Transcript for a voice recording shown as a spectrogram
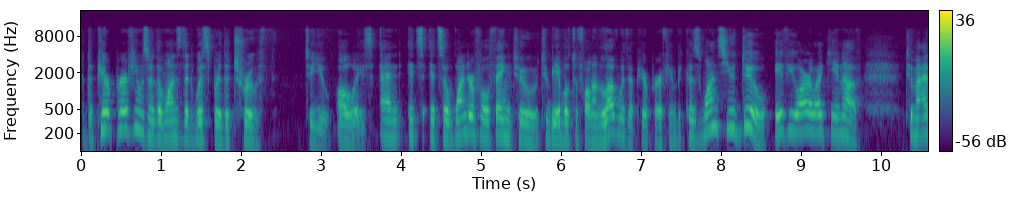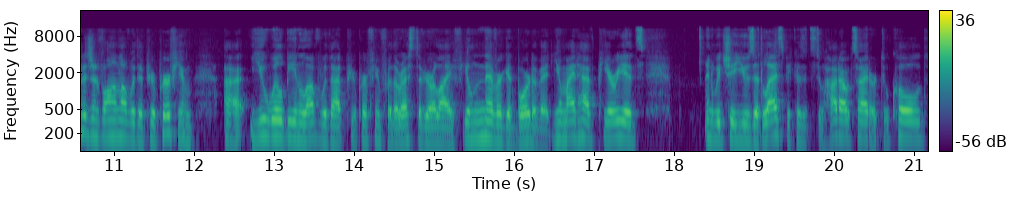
The pure perfumes are the ones that whisper the truth to you always. And it's it's a wonderful thing to to be able to fall in love with a pure perfume because once you do, if you are lucky enough to manage and fall in love with a pure perfume, uh, you will be in love with that pure perfume for the rest of your life. You'll never get bored of it. You might have periods in which you use it less because it's too hot outside or too cold,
